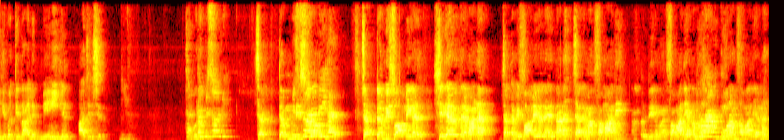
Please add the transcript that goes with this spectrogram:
ഇരുപത്തിനാല് മെയ്യിൽ ആചരിച്ചത്? ഒരു ചട്ടമ്പി ചട്ടമ്പി സ്വാമികൾ. ശരിയായ ഉത്തരമാണ്. ചട്ടമ്പി സ്വാമികളുടെ എന്താണ്? ചരമ സമാധി ദിനമാണ്. സമാധിയാണ് നമ്മൾ. നൂറാം സമാധിയാണ്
